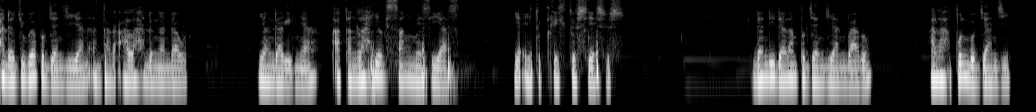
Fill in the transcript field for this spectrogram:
Ada juga perjanjian antara Allah dengan Daud yang darinya akan lahir Sang Mesias, yaitu Kristus Yesus. Dan di dalam Perjanjian Baru, Allah pun berjanji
